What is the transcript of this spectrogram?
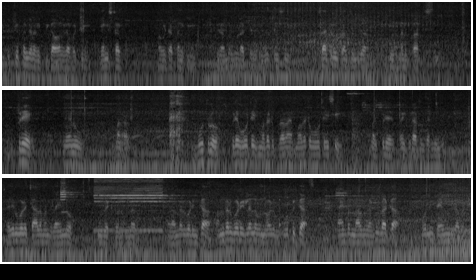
వ్యక్తిత్వం గల వ్యక్తి కావాలి కాబట్టి యంగ్స్టర్ కాబట్టి అతనికి మీరందరూ కూడా అత్యంత చేసి సహకరించాల్సిందిగా మీరందరినీ ప్రార్థిస్తున్నాను ఇప్పుడే నేను మన బూత్లో ఇప్పుడే ఓటేసి మొదట ప్రధాన మొదట ఓటేసి మరి ఇప్పుడే బయటకు రావడం జరిగింది. ప్రజలు కూడా చాలామంది లైన్లో క్యూ పెట్టుకొని ఉన్నారు. వాళ్ళందరూ కూడా ఇంకా అందరూ కూడా ఇళ్ళలో ఉన్నవాళ్ళు ఓపికగా సాయంత్రం నాలుగు గంటల దాకా పోలింగ్ టైం ఉంది కాబట్టి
